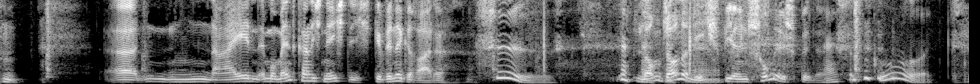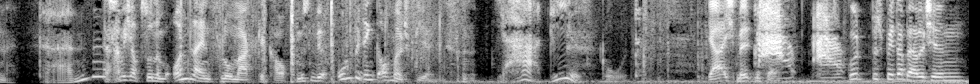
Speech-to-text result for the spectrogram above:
Hm. Äh, nein, im Moment kann ich nicht. Ich gewinne gerade. Long John und ich spielen Schummelspinne. also gut. Na dann? Das habe ich auf so einem Online-Flohmarkt gekauft. Müssen wir unbedingt auch mal spielen. Ja, die ist gut. Ja, ich melde mich dann. Gut, bis später, Bärbelchen.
